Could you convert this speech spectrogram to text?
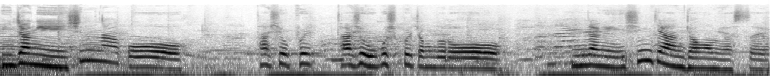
굉장히 신나고 다시 오플, 다시 오고 싶을 정도로 굉장히 신기한 경험이었어요.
